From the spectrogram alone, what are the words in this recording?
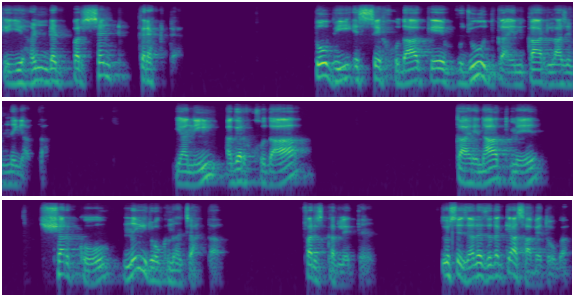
कि ये हंड्रेड परसेंट करेक्ट है तो भी इससे खुदा के वजूद का इनकार लाजिम नहीं आता। यानी अगर खुदा कायनात में शर को नहीं रोकना चाहता। फ़र्ज़ कर लेते हैं। तो इससे ज़्यादा ज़्यादा क्या साबित होगा?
